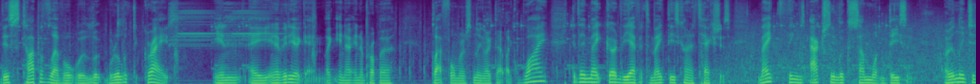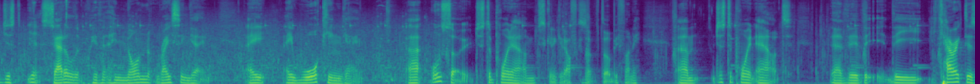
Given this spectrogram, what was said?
this type of level would look would have looked great in a in a video game, like in a in a proper platform or something like that. Like, why did they make go to the effort to make these kind of textures, make things actually look somewhat decent, only to just saddle it with a non-racing game, a a walking game. Uh, also, just to point out, I'm just gonna get off because I thought it'd be funny. Um, just to point out. Uh, the, the the characters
